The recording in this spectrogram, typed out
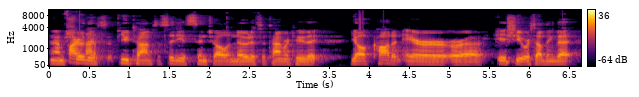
And I'm sure above. there's a few times the city has sent y'all a notice a time or two that y'all have caught an error or a issue or something that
